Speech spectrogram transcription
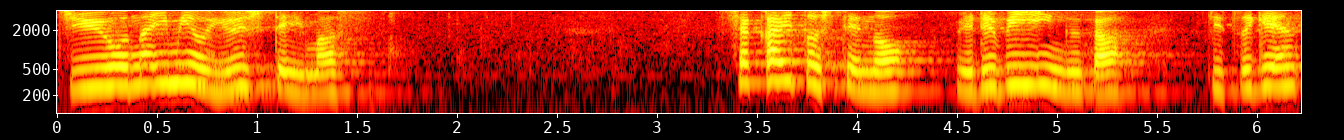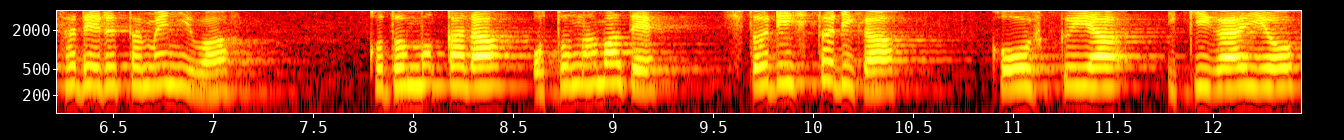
重要な意味を有しています。社会としてのウェルビーイングが実現されるためには子どもから大人まで一人一人が幸福や生きがいを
